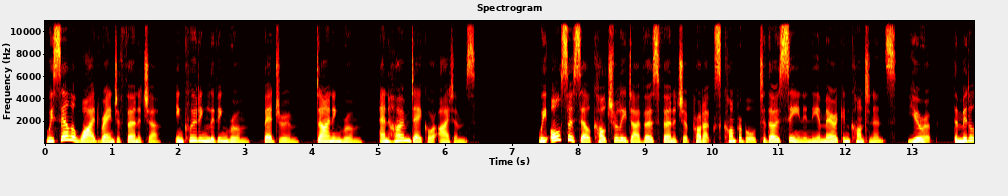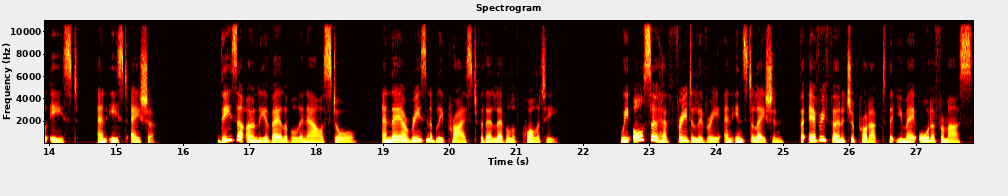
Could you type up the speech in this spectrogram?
We sell a wide range of furniture, including living room, bedroom, dining room, and home decor items. We also sell culturally diverse furniture products comparable to those seen in the American continents, Europe, the Middle East, and East Asia. These are only available in our store, and they are reasonably priced for their level of quality. We also have free delivery and installation for every furniture product that you may order from us,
